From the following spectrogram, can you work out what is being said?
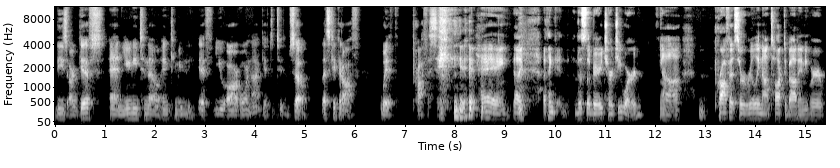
these are gifts, and you need to know in community if you are or not gifted to them. So let's kick it off with prophecy. hey, like I think this is a very churchy word. Uh, prophets are really not talked about anywhere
